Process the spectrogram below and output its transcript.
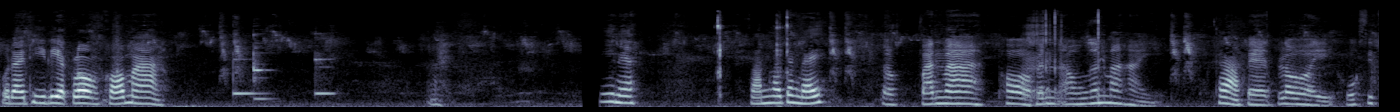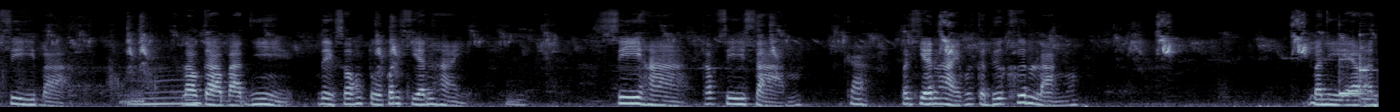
ผู้ใดที่เรียกร้องขอมาอะนี่เนี่ยฝันว่าจังไดก็ฝันว่าพ่อเพิ่นเอาเงินมาให้ค่ะแปดร้อยหกสิบสี่บาทอืมเรากาบาทนี้ เลขสองตัวเพิ่นเขียนให้สี่ห้ากับสี่สามค่ะ เพิ่นเขียนใหายเพิ่นกระดึกขึ้นหลังบันนี้แอลอัน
